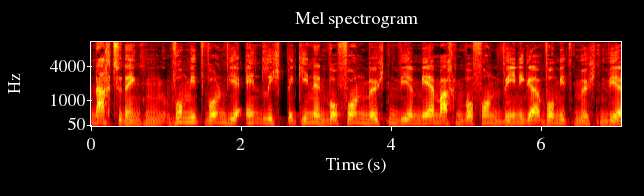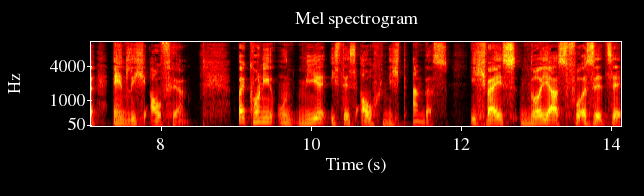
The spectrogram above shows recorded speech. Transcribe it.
nachzudenken, womit wollen wir endlich beginnen, wovon möchten wir mehr machen, wovon weniger, womit möchten wir endlich aufhören. Bei Conny und mir ist es auch nicht anders. Ich weiß, Neujahrsvorsätze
